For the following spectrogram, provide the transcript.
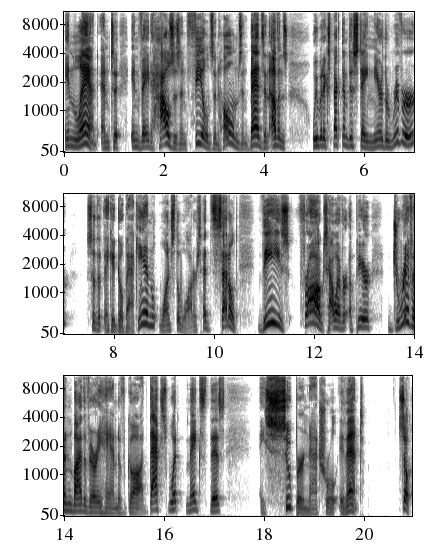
inland and to invade houses and fields and homes and beds and ovens. We would expect them to stay near the river so that they could go back in once the waters had settled. These frogs, however, appear driven by the very hand of God. That's what makes this a supernatural event. So,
